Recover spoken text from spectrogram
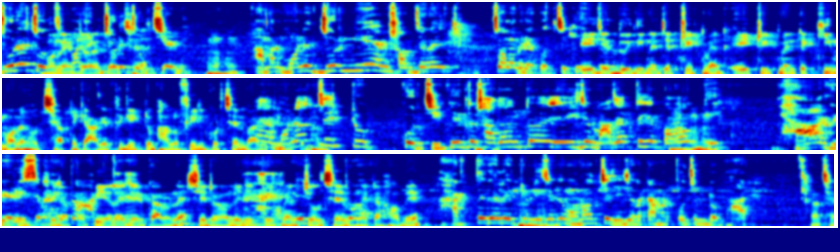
জোরে চলছি মনের জোরে চলছে। আমি। আমার মনের জোর নিয়ে আমি সব জায়গায় চলাফেরা করছি এই যে দুই দিনের যে ট্রিটমেন্ট এই ট্রিটমেন্টে কি মনে হচ্ছে? আপনি কি আগের থেকে একটু ভালো ফিল করছেন বা হ্যাঁ মনে হচ্ছে একটু করছি কিন্তু সাধারণত এই যে মাজার থেকে পাওয়া অব্দি ভার হয়ে রয়েছে মানে সেটা একটু আপনার হাঁটতে- পিএলআইডি এর কারণে সেটা অলরেডি হ্যাঁ, ট্রিটমেন্ট চলছে এবং এটা হবে। হাঁটতে গেলে একটু। নিজেকে মনে হচ্ছে যে এই জায়গাটা আমার প্রচণ্ড ভার। আচ্ছা।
